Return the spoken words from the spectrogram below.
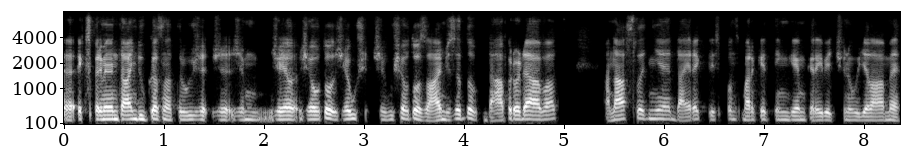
eh, experimentální důkaz na trhu, že, že, že, že, že, to, že, už, že už je o to zájem, že se to dá prodávat a následně direct response marketingem, který většinou děláme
